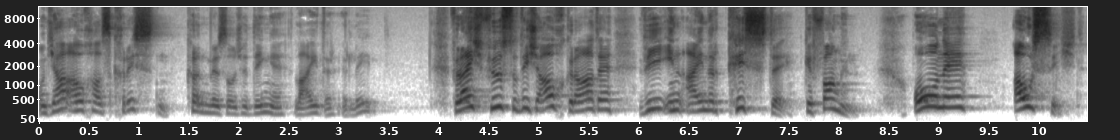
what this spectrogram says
Und ja, auch als Christen können wir solche Dinge leider erleben. Vielleicht fühlst du dich auch gerade wie in einer Kiste gefangen, ohne Aussicht,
